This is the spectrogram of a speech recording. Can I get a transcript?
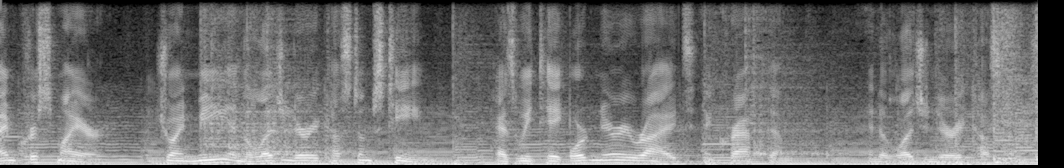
I'm Chris Meyer. Join me and the Legendary Customs team as we take ordinary rides and craft them into legendary customs.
